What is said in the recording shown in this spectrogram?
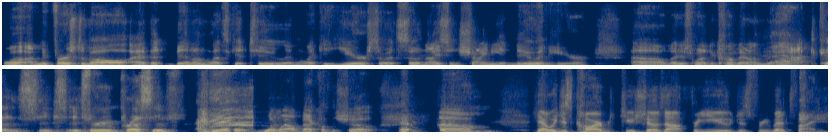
Well, I mean, first of all, I haven't been on Let's Get To in like a year, so it's so nice and shiny and new in here. Um, I just wanted to comment on that because it's it's very impressive to be able to be allowed back on the show. Um, Yeah, we just carved two shows out for you, just for you, but it's fine.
